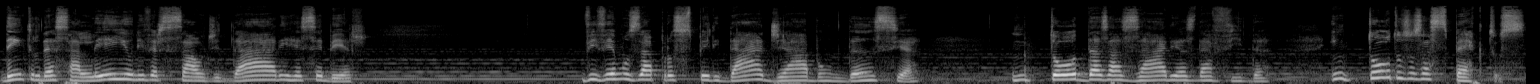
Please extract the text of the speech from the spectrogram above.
dentro dessa lei universal de dar e receber, vivemos a prosperidade, a abundância em todas as áreas da vida, em todos os aspectos.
